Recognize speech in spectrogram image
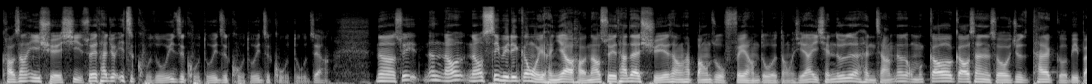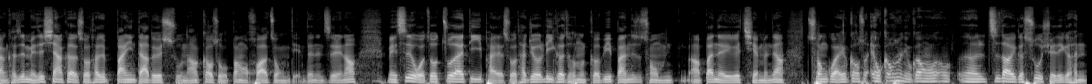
考上医学系，所以他就一直苦读，一直苦读，一直苦读，一直苦读，这样。那所以那然后然后 CBD 跟我也很要好，然后所以他在学业上他帮助我非常多的东西。他以前都是很长，那我们高二高三的时候，就是他在隔壁班，可是每次下课的时候，他就搬一大堆书，然后告诉我帮我画重点等等之类。然后每次我都坐在第一排的时候，他就立刻从隔壁班，就是从我们啊班的一个前门这样冲过来，就告诉我，哎，我告诉你，我刚刚呃知道一个数学的一个很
